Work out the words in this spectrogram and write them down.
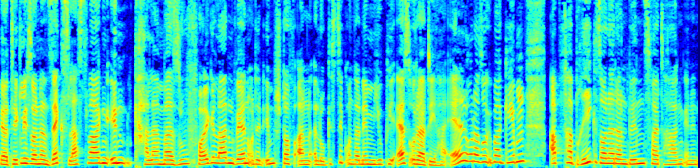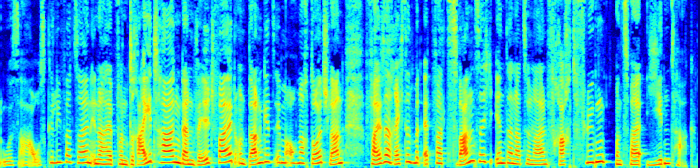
Ja, täglich sollen dann sechs Lastwagen in Kalamazoo vollgeladen werden und den Impfstoff an Logistikunternehmen UPS oder DHL oder so übergeben. Ab Fabrik soll er dann binnen zwei Tagen in den USA ausgeliefert sein, innerhalb von drei Tagen dann weltweit und dann geht's eben auch nach Deutschland. Pfizer rechnet mit etwa 20 internationalen Frachtflügen und zwar jeden Tag.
